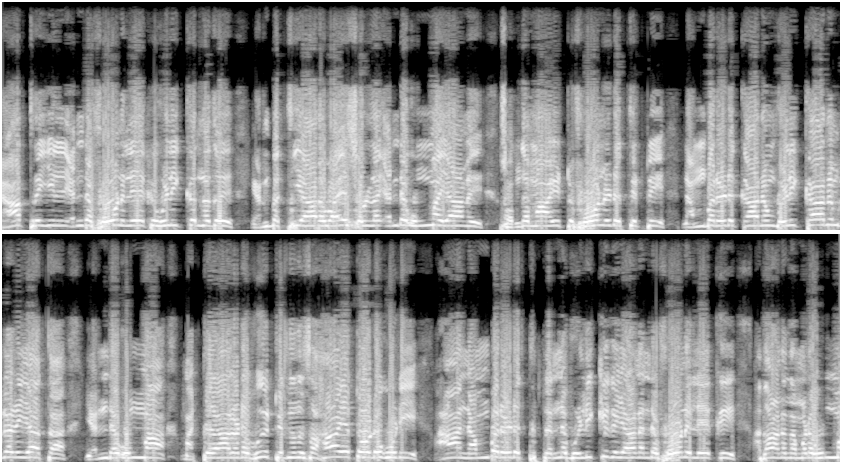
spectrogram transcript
രാത്രിയിൽ എന്റെ ഫോണിലേക്ക് വിളിക്കുന്നത് എൺപത്തിയാറ് വയസ്സുള്ള എന്റെ ഉമ്മയാണ്. സ്വന്തമായിട്ട് ഫോൺ എടുത്തിട്ട് നമ്പർ എടുക്കാനും വിളിക്കാനും കഴിയാത്ത എന്റെ ഉമ്മ മറ്റൊരാളുടെ വീട്ടിൽ നിന്ന് സഹായത്തോടു കൂടി ആ നമ്പർ എടുത്ത് തന്നെ വിളിക്കുകയാണ് എന്റെ ഫോണിലേക്ക്. അതാണ് നമ്മുടെ ഉമ്മ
